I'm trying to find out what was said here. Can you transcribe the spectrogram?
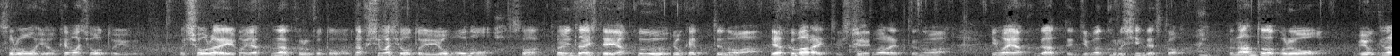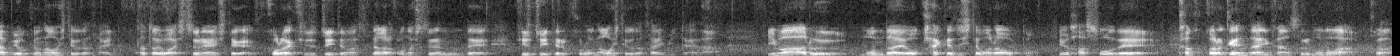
それを避けましょうという将来の役が来ることをなくしましょうという予防の発想なそれに対して役除けっていうのは役払いっていう失礼。役払いっていうのは今役があって自分は苦しいんですと。はい、なんとかこれを病気なら病気を治してください。例えば失恋して心が傷ついてます。だからこの失恋で傷ついてる心を治してくださいみたいな。今ある問題を解決してもらおうという発想で過去から現在に関するものがこうなん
